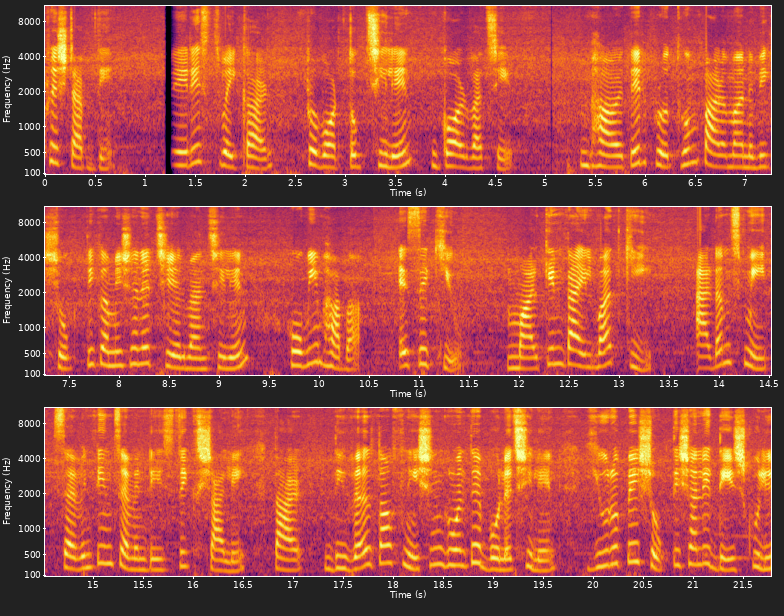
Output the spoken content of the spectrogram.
খ্রিস্টাব্দে। পেরেস্ট্রৈকার প্রবর্তক ছিলেন গর্বাচেভ। ভারতের প্রথম পারমাণবিক শক্তি কমিশনের চেয়ারম্যান ছিলেন হোমি ভাবা এসএ কিউ মার্কেন্টাইলবাদ কি? Adam Smith seventeen seventy six সালে তার দি ওয়েলথ অফ নেশন গ্রন্থে বলেছিলেন ইউরোপের শক্তিশালী দেশগুলি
